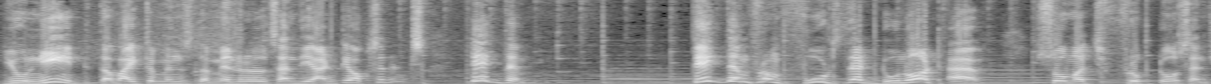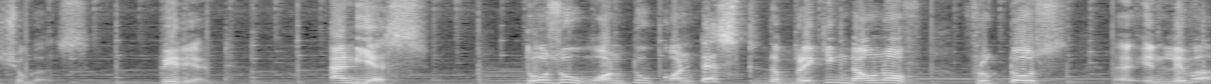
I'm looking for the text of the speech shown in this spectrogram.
You need the vitamins, the minerals, and the antioxidants. Take them. Take them from foods that do not have so much fructose and sugars. Period. And yes, those who want to contest the breaking down of fructose uh, in liver,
